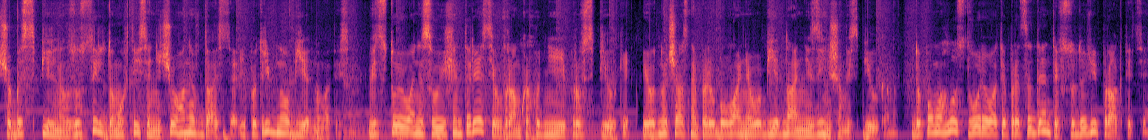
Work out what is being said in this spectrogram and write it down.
що без спільних зусиль домогтися нічого не вдасться і потрібно об'єднуватися. Відстоювання своїх інтересів в рамках однієї профспілки і одночасне перебування в об'єднанні з іншими спілками допомогло створювати прецеденти в судовій практиці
